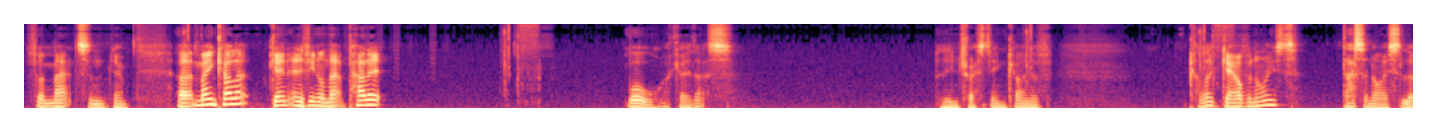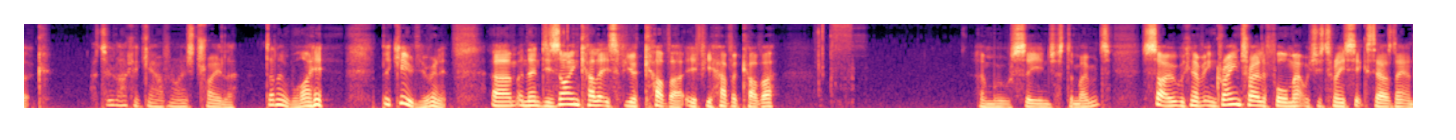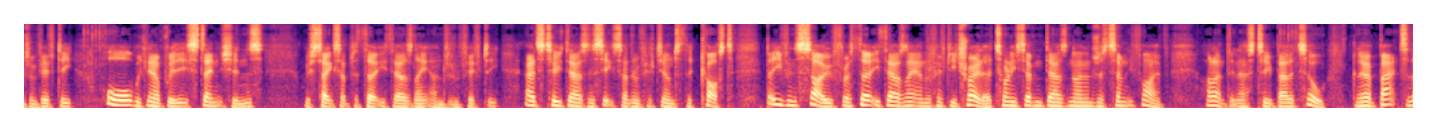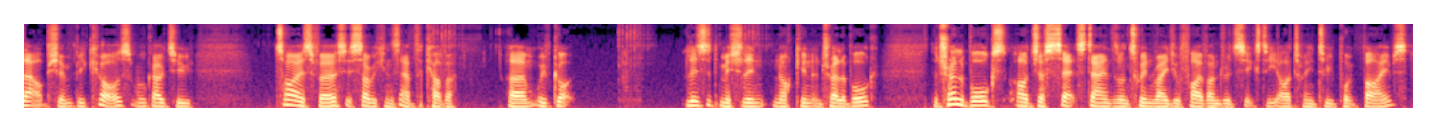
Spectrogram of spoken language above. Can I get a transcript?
for mats and uh, main colour. Again, anything on that palette. Whoa, okay, that's an interesting kind of colour. Galvanised. That's a nice look. I do like a galvanised trailer. Don't know why. Peculiar, isn't it? Um, and then design colour is for your cover, if you have a cover and we'll see in just a moment. So we can have it in grain trailer format, which is 26,850, or we can have with extensions, which takes up to 30,850, adds 2,650 onto the cost. But even so, for a 30,850 trailer, 27,975. I don't think that's too bad at all. I'm going to go back to that option because we'll go to tyres first, it's so we can have the cover. Um, we've got Lizard, Michelin, Nokian, and Trelleborg. The Trelleborgs are just set standard on twin radial 560 R22.5s.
